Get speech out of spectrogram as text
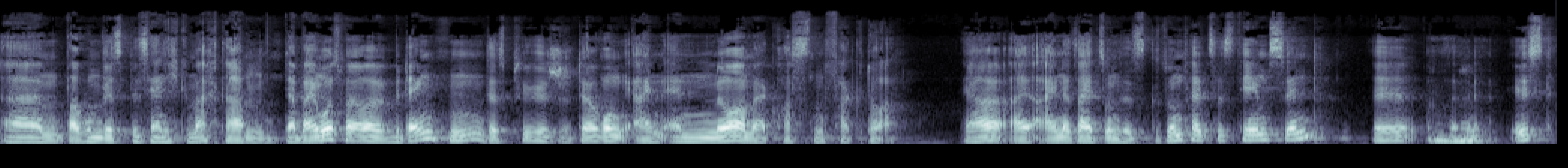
ähm, warum wir es bisher nicht gemacht haben. Dabei muss man aber bedenken, dass psychische Störungen ein enormer Kostenfaktor ja, einerseits unseres Gesundheitssystems sind, äh, mhm. ist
